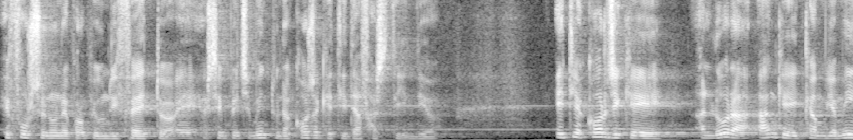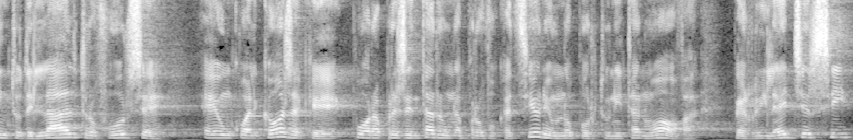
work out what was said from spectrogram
E forse non è proprio un difetto, è semplicemente una cosa che ti dà fastidio. E ti accorgi che allora anche il cambiamento dell'altro forse è un qualcosa che può rappresentare una provocazione, un'opportunità nuova per rileggersi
